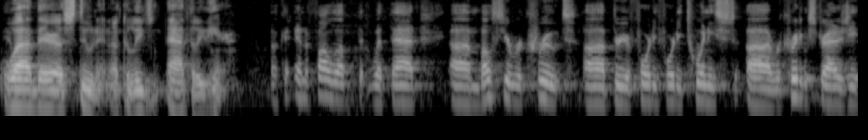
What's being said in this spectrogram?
while they're a student, a collegiate athlete here. Okay, and to follow up th- with that, um, most of your recruits, uh, through your 40, 40, 20 uh, recruiting strategy,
